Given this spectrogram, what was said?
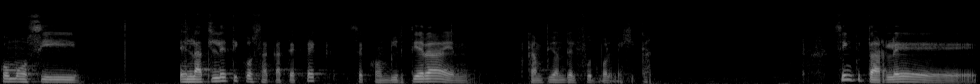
como si el Atlético Zacatepec se convirtiera en campeón del fútbol mexicano. Sin quitarle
